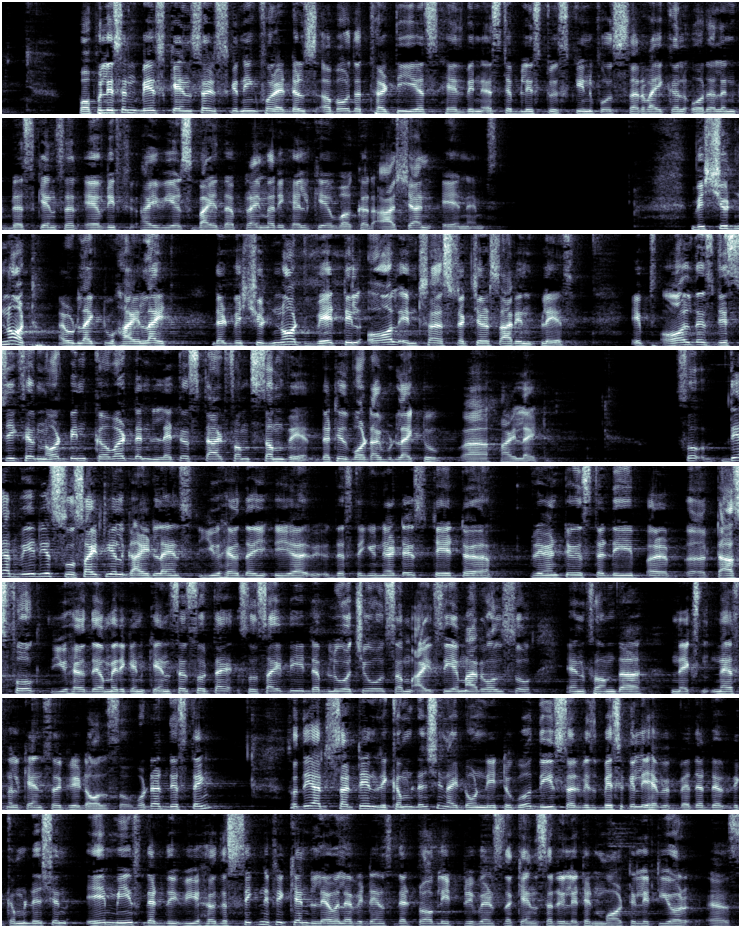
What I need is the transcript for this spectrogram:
Population-based cancer screening for adults above the 30 years has been established to screen for cervical, oral, and breast cancer every five years by the primary healthcare worker, ASHA and ANMs. We should not, I would like to highlight, that we should not wait till all infrastructures are in place. If all these districts have not been covered, then let us start from somewhere. That is what I would like to uh, highlight. So there are various societal guidelines. You have the, uh, this the United States uh, Preventive Study uh, uh, Task Force. You have the American Cancer Society, WHO, some ICMR also, and from the next National Cancer Grid also. What are these things? So there are certain recommendation. I don't need to go. These service basically have a, whether the recommendation A means that the, we have the significant level evidence that probably it prevents the cancer-related mortality or uh,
